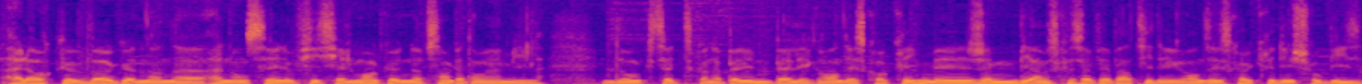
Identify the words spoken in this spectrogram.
alors que Vogue n'en a annoncé officiellement que 980 000. Donc c'est ce qu'on appelle une belle et grande escroquerie, mais j'aime bien parce que ça fait partie des grandes escroqueries du showbiz.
